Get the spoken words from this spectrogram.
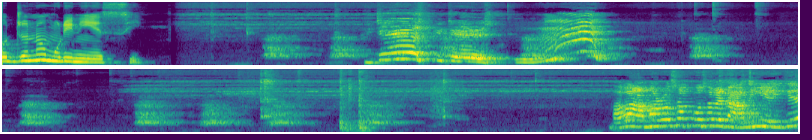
ওর জন্যও মুড়ি নিয়ে এসেছি। টেস্ট টেস্ট বাবা আমারও সব পোষাবে না। আমি এই যে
